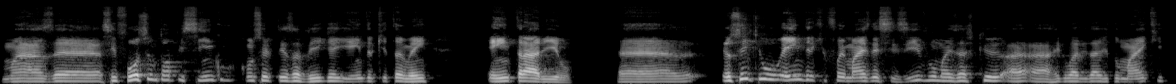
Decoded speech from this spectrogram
Mas é, se fosse um top 5, com certeza Veiga e Hendrick também entrariam. É, eu sei que o Hendrick foi mais decisivo, mas acho que a, a, regularidade do Mike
